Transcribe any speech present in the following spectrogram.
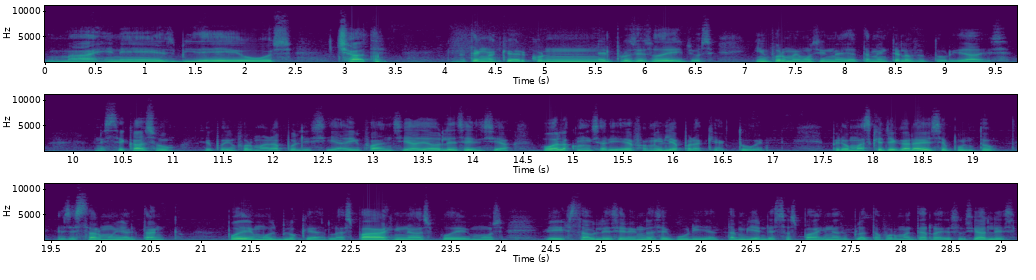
imágenes, videos, chat, que no tengan que ver con el proceso de ellos, informemos inmediatamente a las autoridades. En este caso, se puede informar a Policía de Infancia, de Adolescencia o a la Comisaría de Familia para que actúen. Pero más que llegar a ese punto es estar muy al tanto. Podemos bloquear las páginas, podemos eh, establecer en la seguridad también de estas páginas o plataformas de redes sociales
